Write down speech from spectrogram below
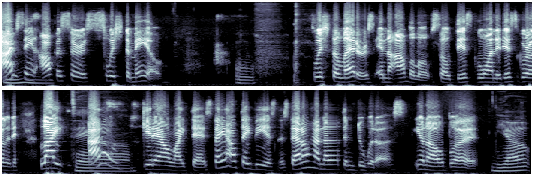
I've seen Mm. officers switch the mail Oof. switch the letters in the envelope. So this going to this girl, and like I don't get out like that. Stay out their business. That don't have nothing to do with us, you know. But Yep.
